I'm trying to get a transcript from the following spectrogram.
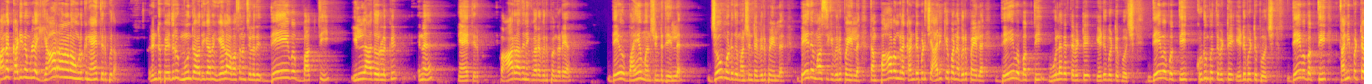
மன கடினம் உள்ள யாரானாலும் அவங்களுக்கு நியாய தீர்ப்பு தான். ரெண்டு பேர் மூன்றாம் அதிகாரம் ஏழாம் வசனம் சொல்லுது தேவ பக்தி இல்லாதவர்களுக்கு என்ன? நியாய தீர்ப்பு. இப்போ ஆராதனைக்கு வர விருப்பம் கிடையாது. தேவ பயம் மனுஷன்றது இல்லை. ஜோ பண்ணுறது மனுஷன்ட்ட விருப்பம் இல்லை. வேதம் வாசிக்க விருப்பம் இல்லை. தம் பாவங்களை கண்டுபிடிச்சு அறிக்கை பண்ண விருப்பம் இல்லை. தேவ பக்தி உலகத்தை விட்டு எடுபட்டு போச்சு. தேவ பக்தி குடும்பத்தை விட்டு எடுபட்டு போச்சு. தேவ பக்தி தனிப்பட்ட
